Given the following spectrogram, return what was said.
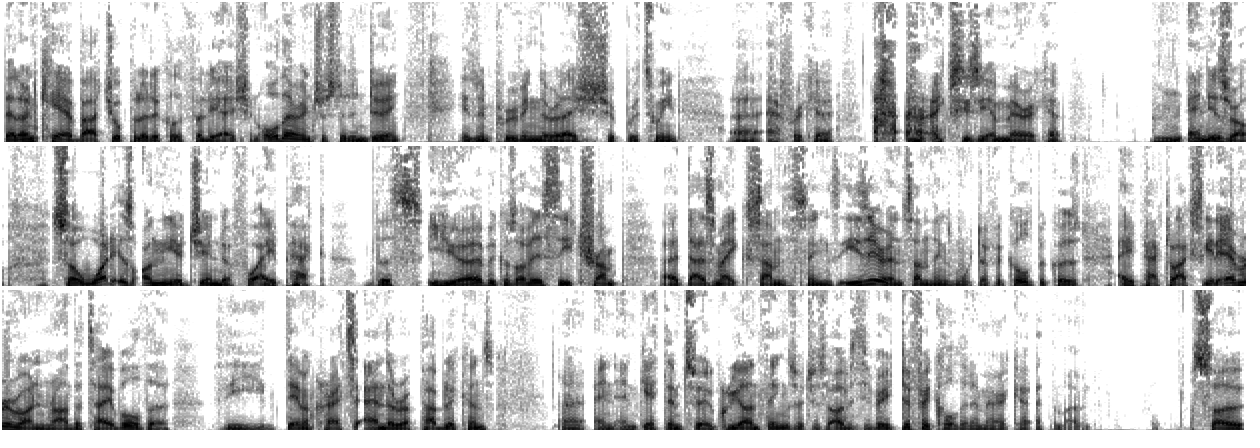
they don't care about your political affiliation. All they're interested in doing is improving the relationship between uh, Africa, excuse me, America and Israel. So, what is on the agenda for AIPAC this year? Because obviously Trump uh, does make some things easier and some things more difficult. Because AIPAC likes to get everyone around the table, the the Democrats and the Republicans, uh, and and get them to agree on things, which is obviously very difficult in America at the moment. So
